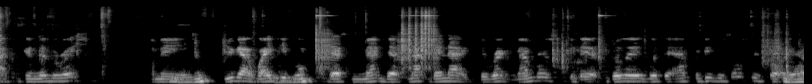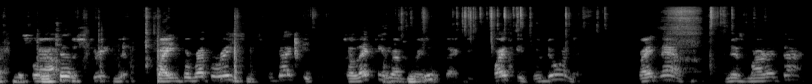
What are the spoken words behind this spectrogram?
African liberation. I mean, Mm-hmm. you got white people that's not that's not they're not direct members, but they're affiliated with the African People's Socialist Party. Yeah, you're out too. the street fighting for reparations for black people, collecting reparations for black people. White people are doing this right now in this modern time.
